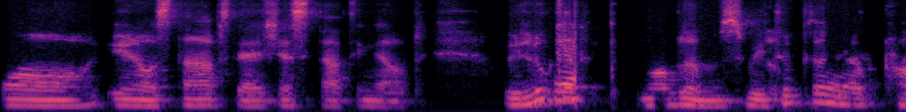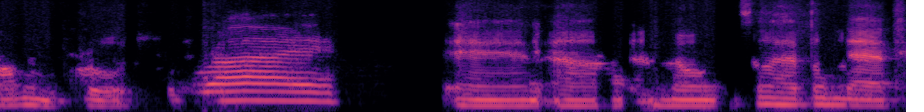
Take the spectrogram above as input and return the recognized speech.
or you know startups that are just starting out. We look Yeah. at problems. We took a problem approach, Right. and uh, you know, it so happened that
